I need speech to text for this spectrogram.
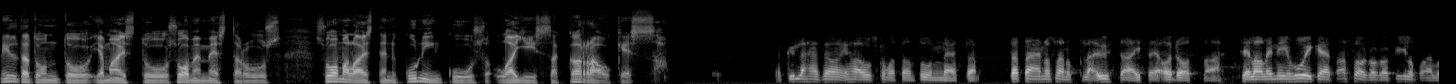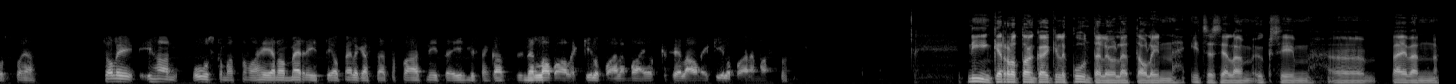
Miltä tuntuu ja maistuu Suomen mestaruus suomalaisten kuninkuuslajissa karaokessa? No kyllähän se on ihan uskomaton tunne, että tätä en osannut kyllä yhtään itse odottaa. Siellä oli niin huikea taso koko kilpailussa ja se oli ihan uskomattoman hieno meriitti jo pelkästään, että pääsi niiden ihmisten kanssa sinne lavalle kilpailemaan, jotka siellä oli kilpailemassa. Niin, kerrotaan kaikille kuuntelijoille, että olin itse siellä yksi ö, päivän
